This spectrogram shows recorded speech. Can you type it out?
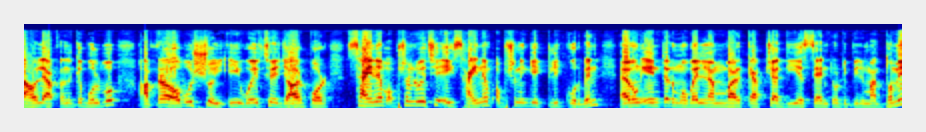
তাহলে আপনাদেরকে বলব, আপনারা অবশ্যই এই ওয়েবসাইটে যাওয়ার পর সাইন আপ অপশান রয়েছে। এই সাইন আপ অপশানে গিয়ে ক্লিক করবেন এবং এন্টার মোবাইল নাম্বার ক্যাপচার দিয়ে সেন্ট ওটিপির মাধ্যমে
